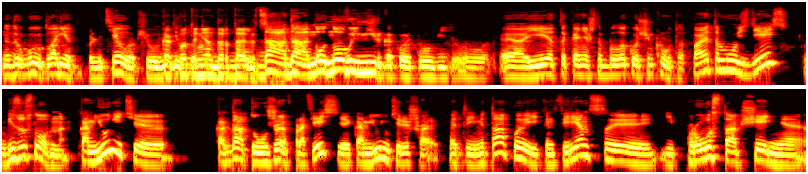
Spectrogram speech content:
на другую планету полетел, вообще увидел... Как будто неандерталец. Да, да, но новый мир какой-то увидел. Вот. Э, и это, конечно, было очень круто. Поэтому здесь, безусловно, комьюнити когда ты уже в профессии, комьюнити решает. Это и метапы, и конференции, и просто общение.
